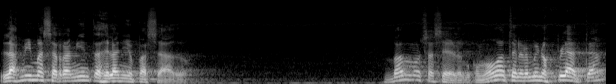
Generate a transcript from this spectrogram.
las mismas herramientas del año pasado. Vamos a hacer, como vamos a tener menos plata,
